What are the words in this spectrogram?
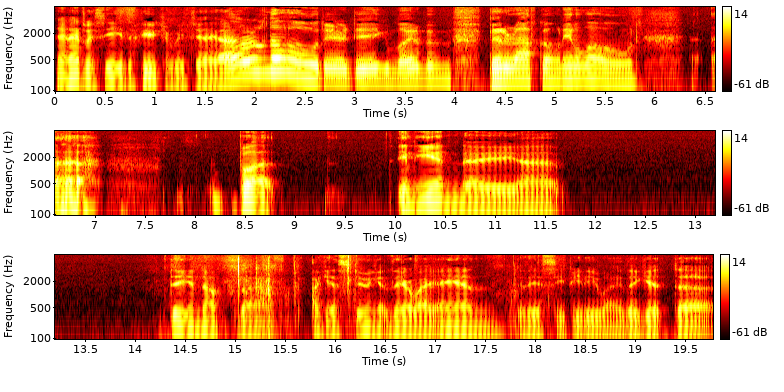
And as we see the future, we say, I don't know, dear Dig, might have been better off going in alone. Uh, but in the end, they. Uh, they end up, uh, I guess, doing it their way and the SCPD way. They get, uh,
